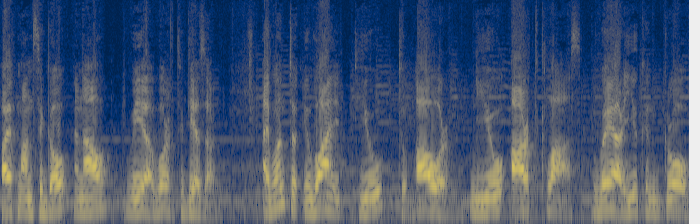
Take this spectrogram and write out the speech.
five months ago and now we work together. I want to invite you to our new art class where you can grow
